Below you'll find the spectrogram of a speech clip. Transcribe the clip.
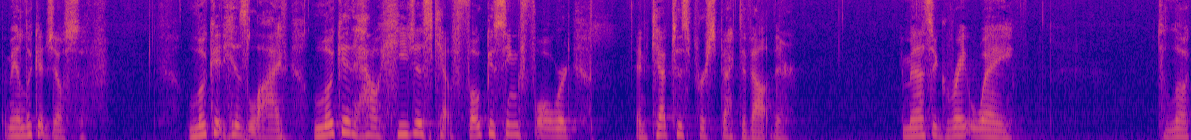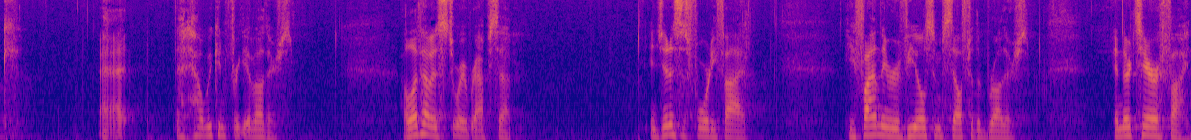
But man, look at Joseph. Look at his life. Look at how he just kept focusing forward and kept his perspective out there. I mean, that's a great way to look at, at how we can forgive others. I love how his story wraps up. In Genesis 45, he finally reveals himself to the brothers, and they're terrified.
